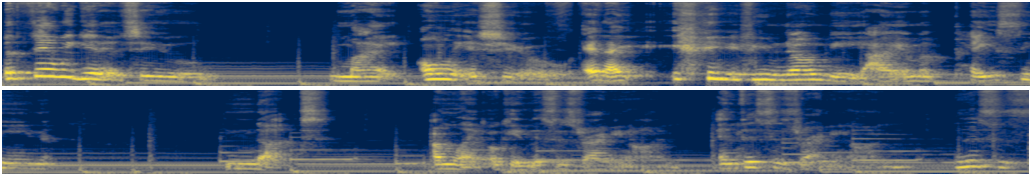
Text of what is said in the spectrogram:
But then we get into my only issue, and I, if you know me, I am a pacing nut. I'm like, okay, this is dragging on, and this is dragging on, and this is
